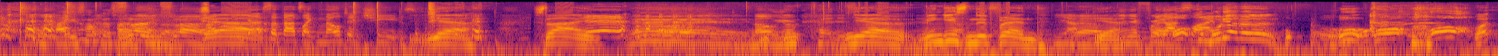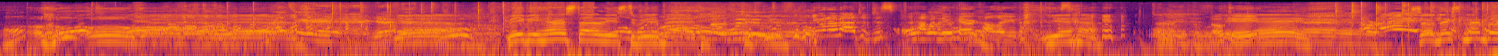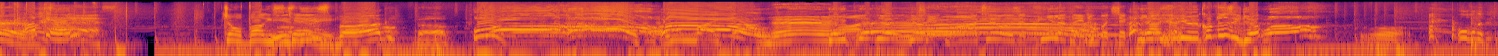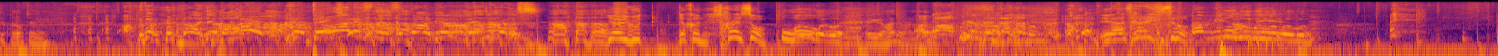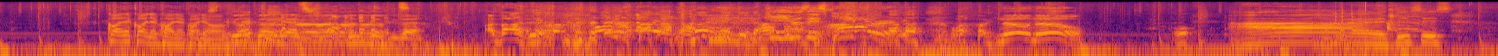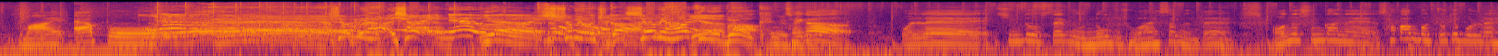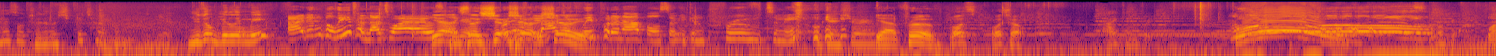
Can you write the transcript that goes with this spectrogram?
아 이게 삼겹 슬라임, 슬라임. Guess Yeah. that that's like melted cheese. Yeah. Slime. Hey, now your pet is. Yeah, Mingy's new friend. Yeah. Yeah. Then your You friend. got 어, 그럼 slime. 머리 하면은 오, 오, 오, what? Oh, yeah, yeah, 예. yeah. Maybe hairstylist will mad. You would have had to just have a new hair color, you guys. Yeah. Okay. Okay. All right. So next member. Okay. Joe Bug is, Is scary. this bug? Oh my god. 예. 야, 야, 야, 야, 와, 최영호 진짜 큰일 났다 이런 거 진짜 큰일 야, 났다. 야, 이거 왜 검정색이야? 와. 와. 오, 나 깜짝이야. 아니야, 나. 데인저러스. 나 아니야. 데인저러스. 야, 이거 약간 살아있어. 오, 뭐야, 뭐야, 뭐야. 이거 하지 말라. 아, 나. 야, 살아있어. 뭐야, Kanya, kanya, it. kanya. Good, good, yes. no, he uses power! no, no! Oh. Ah, this is my apple. Yeah. Show me how. Show, yeah, I knew. Yeah. Show me what you got. Show me how yeah. you broke. 제가 원래 힘도 세고 운동도 좋아했었는데 어느 순간에 사과 한번 쪼개볼래 해서 재능을 쉽게 찾았던 것 같아요. You don't believe me? I didn't believe him. That's why I was Yeah. like, So show we're show show magically put an apple so he can prove to me. Okay, show you. Yeah. Prove. What's what's up? I can breathe. Whoa.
